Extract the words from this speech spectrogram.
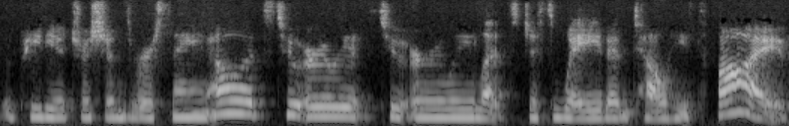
the pediatricians were saying, oh, it's too early, it's too early, let's just wait until he's five.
